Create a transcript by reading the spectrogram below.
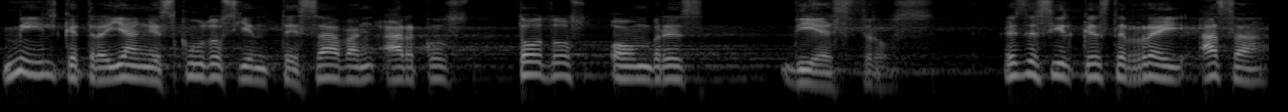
mil que traían escudos y entesaban arcos, todos hombres diestros. Es decir, que este rey Asa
